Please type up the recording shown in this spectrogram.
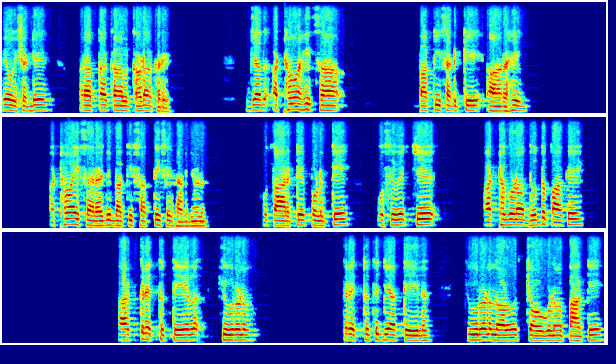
ਭਿਉਂ ਛੱਡੇ, ਰਾਤਾ ਕਾਲ ਕਾੜਾ ਕਰੇ। ਜਦ ਅੱਠਵਾਂ ਹਿੱਸਾ ਬਾਕੀ ਛੱਡ ਕੇ ਆ ਰਹੇ, ਅੱਠਵਾਂ ਹਿੱਸਾ ਰਹਿ ਜੇ, ਬਾਕੀ ਸੱਤ ਹਿੱਸੇ ਛੱਡ ਜਾਣ। ਉਤਾਰ ਕੇ, ਪੁਣ ਕੇ, ਉਸ ਵਿੱਚ 8 ਗੁਣਾ ਦੁੱਧ ਪਾ ਕੇ, ਅਰ ਘ੍ਰਿਤ ਤੇਲ ਚੂਰਨ, ਘ੍ਰਿਤ ਤੇ ਜਾਂ ਤੇਲ ਚੂਰਨ ਨਾਲੋਂ ਚੌਗੁਣਾ ਪਾ ਕੇ,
